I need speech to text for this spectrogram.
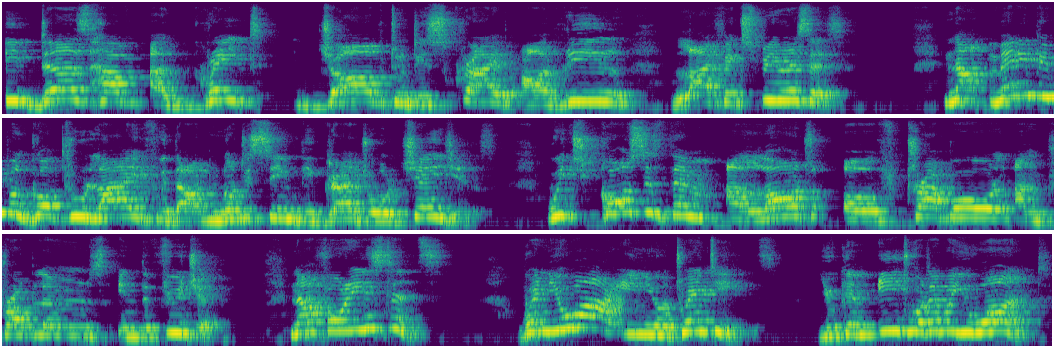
it does have a great job to describe our real life experiences. Now, many people go through life without noticing the gradual changes, which causes them a lot of trouble and problems in the future. Now, for instance, when you are in your 20s, you can eat whatever you want,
